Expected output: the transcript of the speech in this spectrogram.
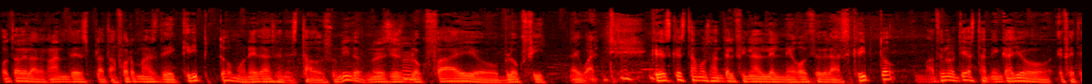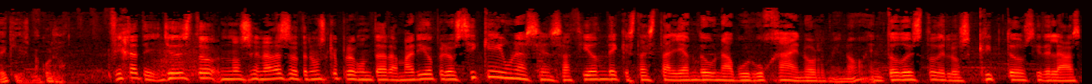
otra de las grandes plataformas de criptomonedas en Estados Unidos. No sé si es mm. BlockFi o BlockFi, da igual. ¿Crees que estamos ante el final del negocio de las cripto? Hace unos días también cayó FTX, me acuerdo. Fíjate, yo de esto no sé nada, se lo tenemos que preguntar a Mario, pero sí que hay una sensación de que está estallando una burbuja enorme, ¿no? En todo esto de los criptos y de las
